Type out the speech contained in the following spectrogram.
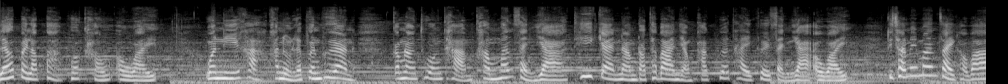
แล้วไปรับปากพวกเขาเอาไว้ วันนี้ค่ะขนุนและเพื่อนๆกำลังทวงถามคำมั่นสัญญาที่แกนนำรัฐบาลอย่างพรรคเพื่อไทยเคยสัญญาเอาไว้ ดิฉันไม่มั่นใจค่ะว่า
